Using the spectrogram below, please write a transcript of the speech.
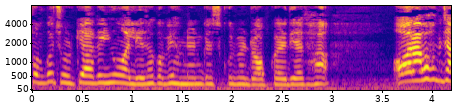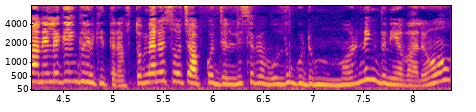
हमको छोड़ के आ गई हूँ। अलिया को भी हमने उनके स्कूल में ड्रॉप कर दिया था। और अब हम जाने लगे घर की तरफ़। तो मैंने सोचा आपको जल्दी से मैं बोल दूँ गुड मॉर्निंग दुनिया वालों.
